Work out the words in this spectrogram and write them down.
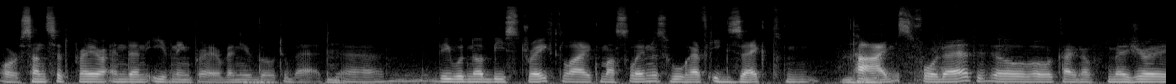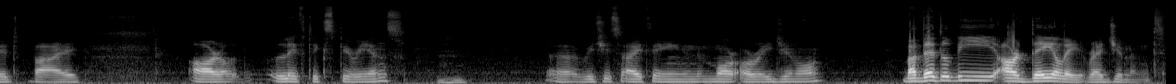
or sunset prayer and then evening prayer when you go to bed. Mm. Uh, we would not be strict like Muslims who have exact mm-hmm. times for that. We'll, we'll, kind of measure it by our lived experience, mm-hmm. uh, which is, I think, more original. But that'll be our daily regiment,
